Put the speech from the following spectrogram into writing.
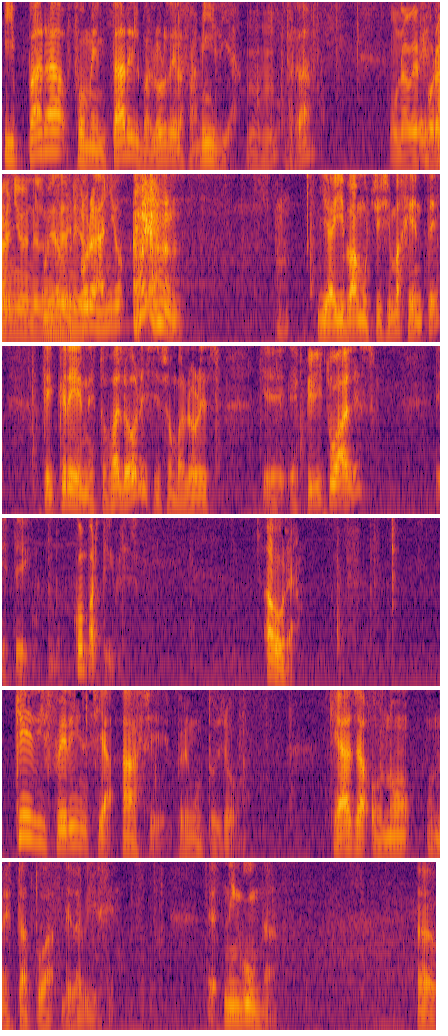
y para fomentar el valor de la familia. ¿verdad? Una vez por Este, año en el una mes de vez enero. por año. y ahí va muchísima gente que cree en estos valores y son valores eh, espirituales, este, compartibles. Ahora, ¿qué diferencia hace, pregunto yo, que haya o no una estatua de la Virgen? Eh, ninguna. Eh,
